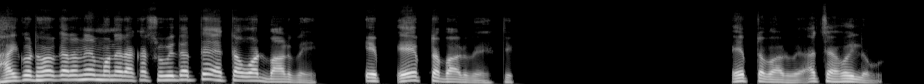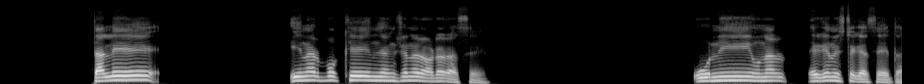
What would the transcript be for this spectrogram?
হাইকোর্ট হওয়ার কারণে মনে রাখার সুবিধার্থে একটা ওয়ার্ড বাড়বে। এফ এফটা বাড়বে। ঠিক। এফটা বাড়বে। আচ্ছা হইল। তাহলে এনার পক্ষে ইনজাংশনের অর্ডার আছে। উনি ওনার এগেনস্টে গেছে এটা।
